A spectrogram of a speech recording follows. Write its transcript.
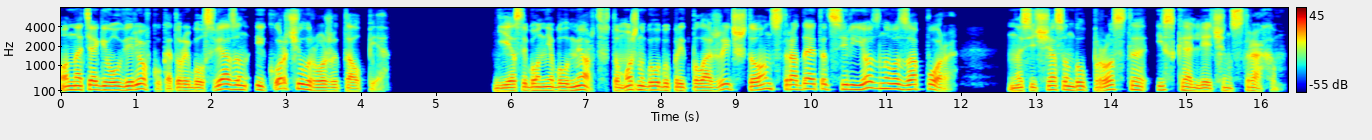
Он натягивал веревку, которой был связан, и корчил рожи толпе. Если бы он не был мертв, то можно было бы предположить, что он страдает от серьезного запора. Но сейчас он был просто искалечен страхом.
